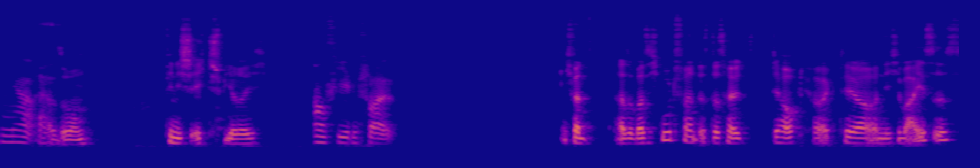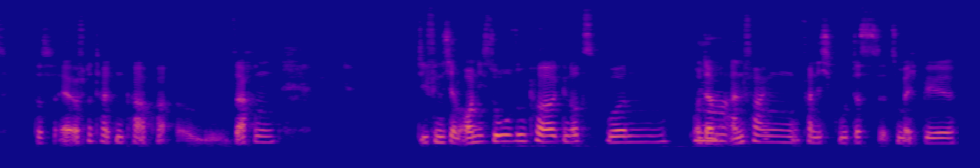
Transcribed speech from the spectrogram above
Ja. Also finde ich echt schwierig. Auf jeden Fall. Ich fand, also was ich gut fand, ist, dass halt der Hauptcharakter nicht weiß ist. Das eröffnet halt ein paar, paar Sachen, die finde ich aber auch nicht so super genutzt wurden. Und ja. am Anfang fand ich gut, dass zum Beispiel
